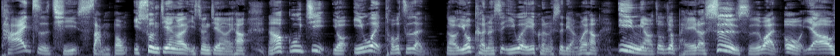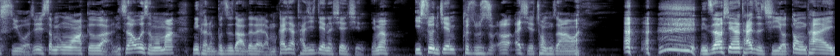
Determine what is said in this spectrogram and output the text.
台子旗闪崩，一瞬间而已，一瞬间而已哈。然后估计有一位投资人啊，有可能是一位，也可能是两位哈，一秒钟就赔了四十万哦，要死我！这上面挖哥啊，你知道为什么吗？你可能不知道，对不对？我们看一下台积电的现形，有没有？一瞬间不是不是呃，而且冲杀吗？你知道现在台子期有动态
